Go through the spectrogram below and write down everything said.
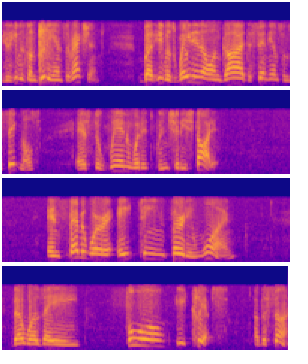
he was going to do the insurrection, but he was waiting on God to send him some signals as to when would it when should he start it. In February 1831, there was a full eclipse of the sun.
